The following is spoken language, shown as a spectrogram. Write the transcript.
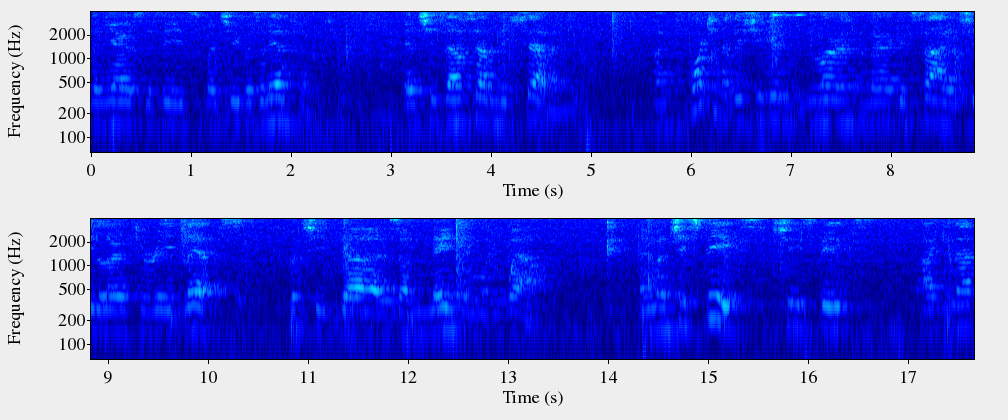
Meniere's disease when she was an infant, and she's now 77. Unfortunately, she didn't learn American Sign. She learned to read lips, which she does amazingly well. And when she speaks, she speaks. I cannot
